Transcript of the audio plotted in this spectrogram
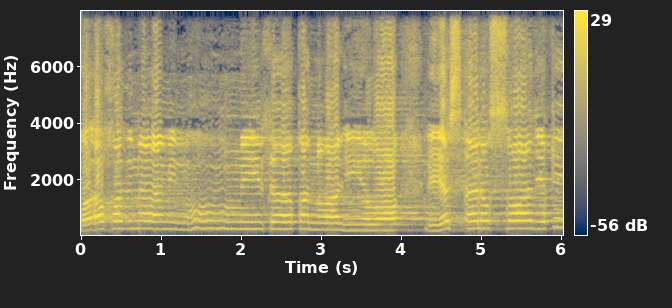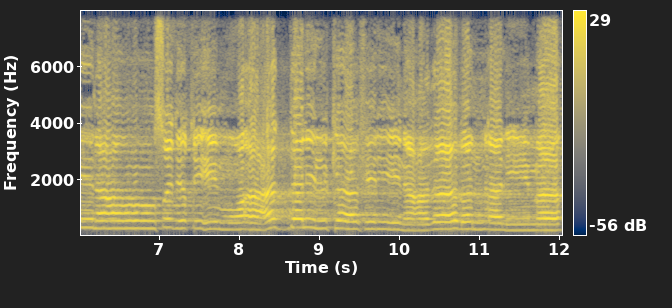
وأخذنا منهم ميثاقا غليظا ليسأل الصادقين عن صدقهم وأعد للكافرين عذابا أليما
